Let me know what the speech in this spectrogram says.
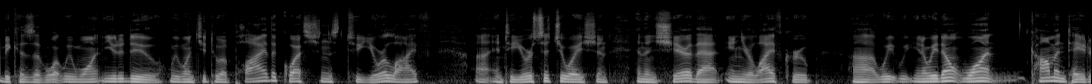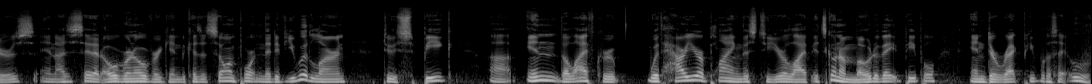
because of what we want you to do. We want you to apply the questions to your life uh, into your situation and then share that in your life group. Uh, we, we, you know, we don't want commentators, and I just say that over and over again because it's so important that if you would learn to speak uh, in the life group with how you're applying this to your life, it's going to motivate people and direct people to say, "Ooh,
